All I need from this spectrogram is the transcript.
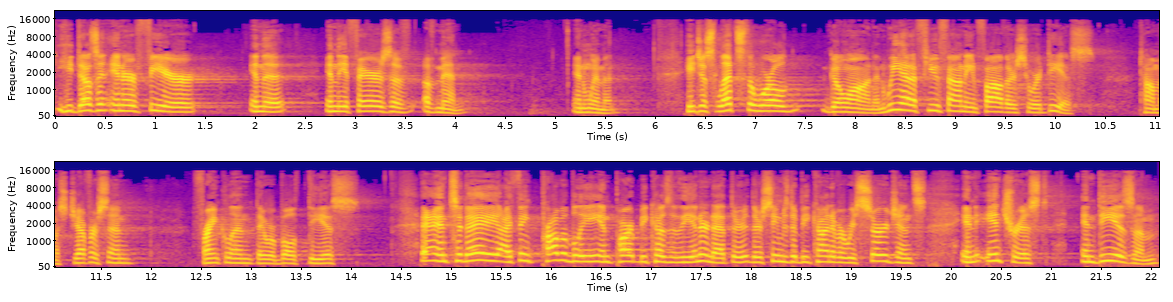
he doesn't interfere in the, in the affairs of, of men and women. He just lets the world go on. And we had a few founding fathers who were deists Thomas Jefferson, Franklin, they were both deists. And today, I think probably in part because of the internet, there, there seems to be kind of a resurgence in interest in deism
